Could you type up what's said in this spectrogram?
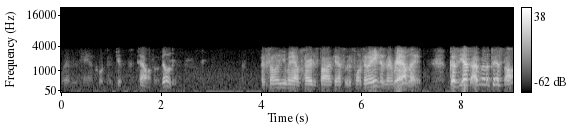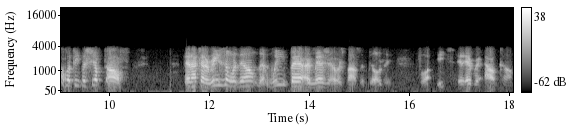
whatever you can according to gifts, talents, and abilities. And some of you may have heard this podcast at this point say, he's just been rambling. Because, yes, I'm really pissed off when people shift off. And I try to reason with them that we bear a measure of responsibility for each and every outcome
